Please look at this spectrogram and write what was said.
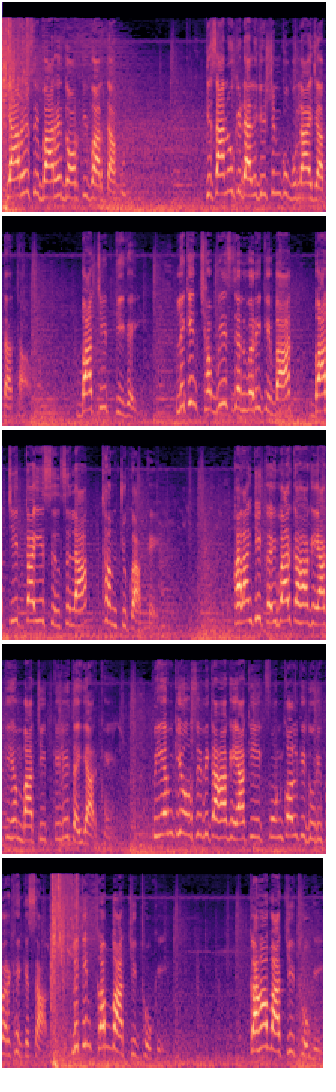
11 से 12 दौर की वार्ता हुई। किसानों के डेलीगेशन को बुलाया जाता था। बातचीत की गई। लेकिन 26 जनवरी के बाद बातचीत का ये सिलसिला थम चुका है। हालाँकि कई बार कहा गया कि हम बातचीत के लिए तैयार हैं। पीएम की ओर से भी कहा गया कि एक फ़ोन कॉल की दूरी पर है किसान। लेकिन कब बातचीत होगी? कहा बातचीत होगी?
